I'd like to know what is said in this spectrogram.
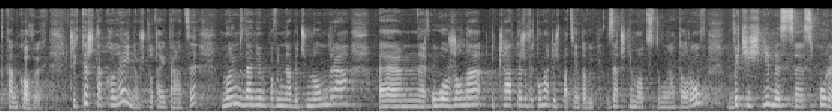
tkankowych. Czyli też ta kolejność tutaj pracy, moim zdaniem, powinna być mądra, ułożona i trzeba też wytłumaczyć pacjentowi. Zaczniemy od stymulatorów, wyciśniemy ze skóry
